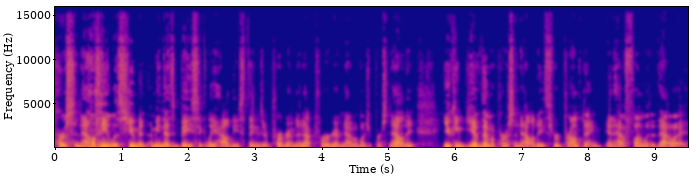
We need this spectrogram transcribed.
personalityless human. I mean, that's basically how these things are programmed. They're not programmed to have a bunch of personality. You can give them a personality through prompting and have fun with it that way.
